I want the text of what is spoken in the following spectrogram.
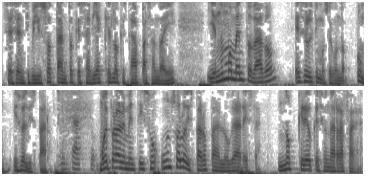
se sensibilizó tanto que sabía qué es lo que estaba pasando ahí, y en un momento dado, es el último segundo. ¡Pum! Hizo el disparo. Exacto. Muy probablemente hizo un solo disparo para lograr esta. No creo que sea una ráfaga.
